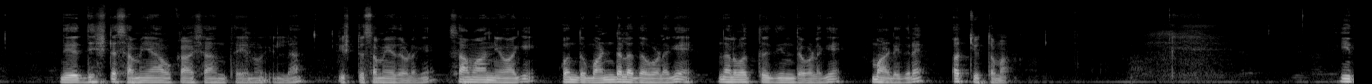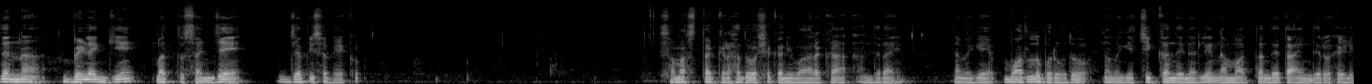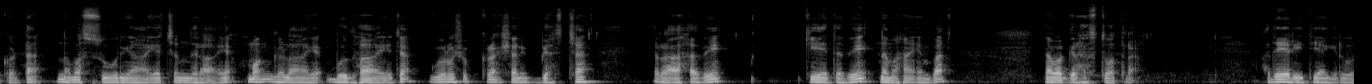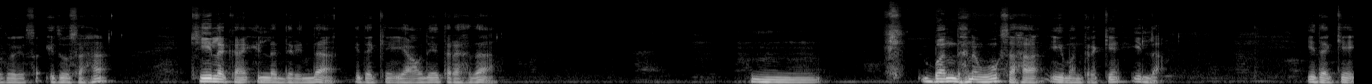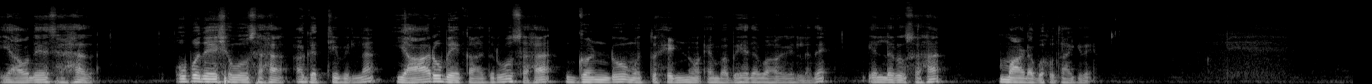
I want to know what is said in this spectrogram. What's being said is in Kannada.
ನಿರ್ದಿಷ್ಟ ಸಮಯಾವಕಾಶ ಅಂತ ಏನೂ ಇಲ್ಲ. ಇಷ್ಟು ಸಮಯದೊಳಗೆ ಸಾಮಾನ್ಯವಾಗಿ ಒಂದು ಮಂಡಲದ ಒಳಗೆ ನಲವತ್ತು ದಿನದ ಒಳಗೆ ಮಾಡಿದರೆ ಅತ್ಯುತ್ತಮ. ಇದನ್ನು ಬೆಳಗ್ಗೆ ಮತ್ತು ಸಂಜೆ ಜಪಿಸಬೇಕು. ಸಮಸ್ತ ಗ್ರಹದೋಷಕ ನಿವಾರಕ ಅಂದರೆ ನಮಗೆ ಮೊದಲು ಬರುವುದು ನಮಗೆ ಚಿಕ್ಕಂದಿನಲ್ಲಿ ನಮ್ಮ ತಂದೆ ತಾಯಂದಿರು ಹೇಳಿಕೊಟ್ಟ ನಮ ಸೂರ್ಯಾಯ ಚಂದ್ರಾಯ ಮಂಗಳಾಯ ಬುಧಾಯ ಚ ಗುರು ಶುಕ್ರ ಶನಿಭ್ಯಶ್ಚ ರಾಹವೇ ಕೇತವೇ ನಮಃ ಎಂಬ ನವಗ್ರಹ ಸ್ತೋತ್ರ ಅದೇ ರೀತಿಯಾಗಿರುವುದು ಇದು ಸಹ ಕೀಲಕ ಇಲ್ಲದ್ದರಿಂದ ಇದಕ್ಕೆ ಯಾವುದೇ ತರಹದ ಬಂಧನವೂ ಸಹ ಈ ಮಂತ್ರಕ್ಕೆ ಇಲ್ಲ. ಇದಕ್ಕೆ ಯಾವುದೇ ಸಹ ಉಪದೇಶವೂ ಸಹ ಅಗತ್ಯವಿಲ್ಲ. ಯಾರು ಬೇಕಾದರೂ ಸಹ ಗಂಡು ಮತ್ತು ಹೆಣ್ಣು ಎಂಬ ಭೇದವಾಗಿಲ್ಲದೆ ಎಲ್ಲರೂ ಸಹ ಮಾಡಬಹುದಾಗಿದೆ.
